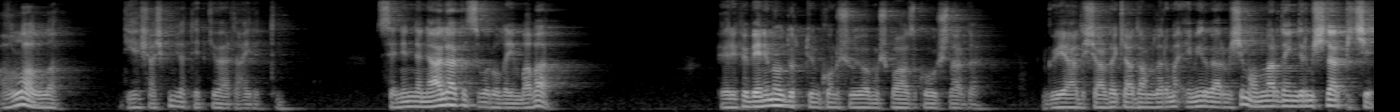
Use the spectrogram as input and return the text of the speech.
Allah Allah diye şaşkınca tepki verdi Hayrettin. Seninle ne alakası var olayın baba? Herifi benim öldürttüğüm konuşuluyormuş bazı koğuşlarda. Güya dışarıdaki adamlarıma emir vermişim onlar da indirmişler piçi.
